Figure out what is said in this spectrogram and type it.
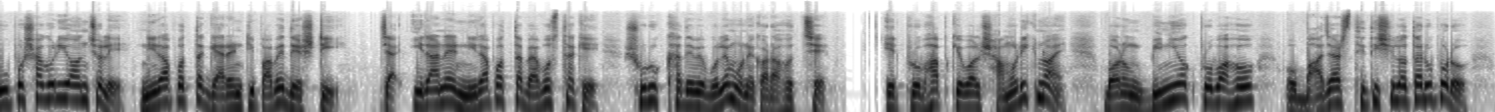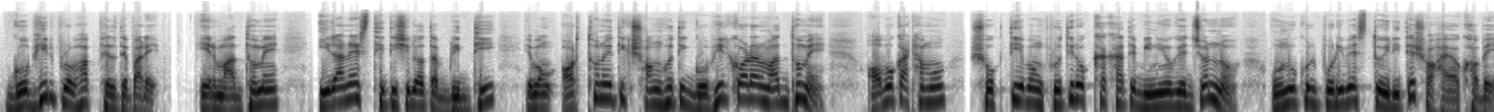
উপসাগরীয় অঞ্চলে নিরাপত্তা গ্যারান্টি পাবে দেশটি, যা ইরানের নিরাপত্তা ব্যবস্থাকে সুরক্ষা দেবে বলে মনে করা হচ্ছে। এর প্রভাব কেবল সামরিক নয়, বরং বিনিয়োগ প্রবাহ ও বাজার স্থিতিশীলতার উপরও গভীর প্রভাব ফেলতে পারে। এর মাধ্যমে ইরানের স্থিতিশীলতা বৃদ্ধি এবং অর্থনৈতিক সংহতি গভীর করার মাধ্যমে অবকাঠামো, শক্তি এবং প্রতিরক্ষা খাতে বিনিয়োগের জন্য অনুকূল পরিবেশ তৈরিতে সহায়ক হবে।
